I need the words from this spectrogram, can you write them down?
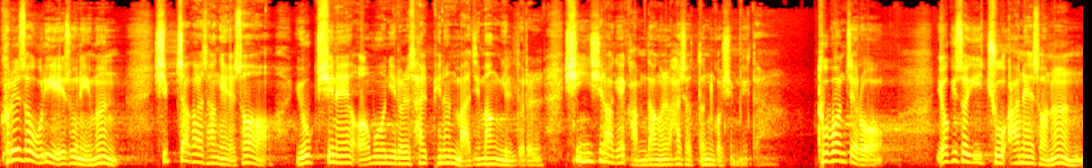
그래서 우리 예수님은 십자가상에서 육신의 어머니를 살피는 마지막 일들을 신실하게 감당을 하셨던 것입니다. 두 번째로 여기서 이 주 안에서는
